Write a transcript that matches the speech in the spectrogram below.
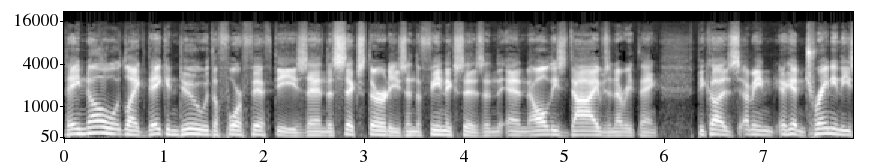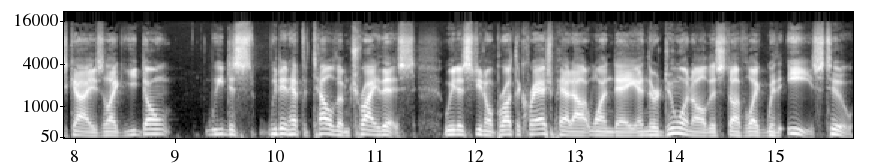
They know like they can do the 450s and the 630s and the Phoenixes and and all these dives and everything. Because I mean, again, training these guys, like you don't we just we didn't have to tell them try this. We just you know brought the crash pad out one day and they're doing all this stuff like with ease too.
